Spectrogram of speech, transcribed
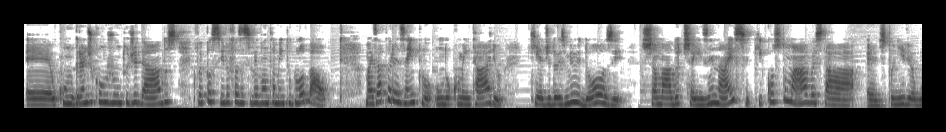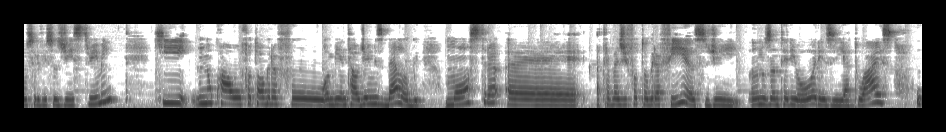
é o grande conjunto de dados que foi possível fazer esse levantamento global. Mas há, por exemplo, um documentário que é de 2012 chamado Chasing Ice, que costumava estar é, disponível em alguns serviços de streaming que no qual o fotógrafo ambiental James Bellog mostra é, através de fotografias de anos anteriores e atuais o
